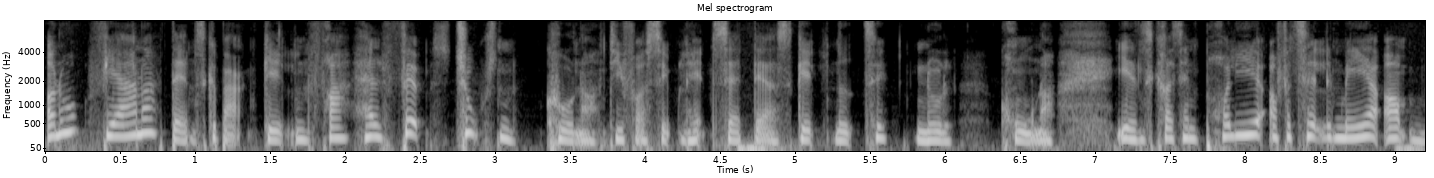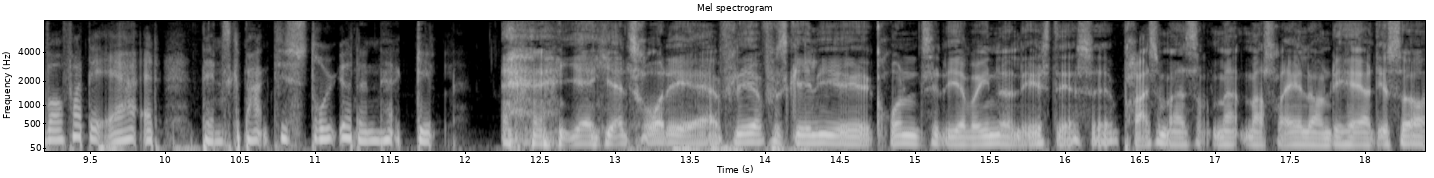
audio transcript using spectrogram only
Og nu fjerner Danske Bank gælden fra 90.000 kunder. De får simpelthen sat deres gæld ned til 0 kroner. Jens Christian, prøv lige at fortælle lidt mere om, hvorfor det er, at Danske Bank de stryger den her gæld. ja, jeg tror, det er flere forskellige øh, grunde til det. Jeg var inde og læste deres øh, pressemateriale om det her. Det er så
